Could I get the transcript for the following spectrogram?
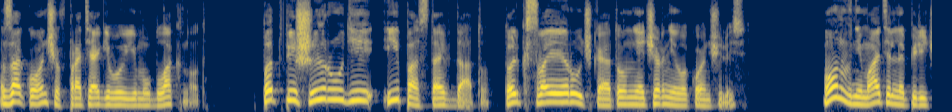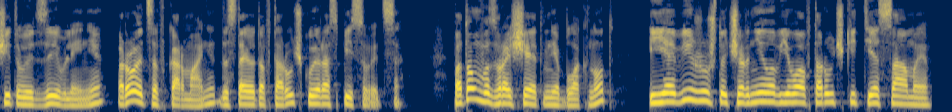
Закончив, протягиваю ему блокнот. Подпиши, Руди, и поставь дату. Только своей ручкой, а то у меня чернила кончились». Он внимательно перечитывает заявление, роется в кармане, достает авторучку и расписывается. Потом возвращает мне блокнот, и я вижу, что чернила в его авторучке те самые,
